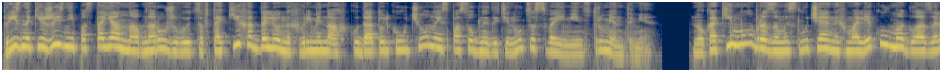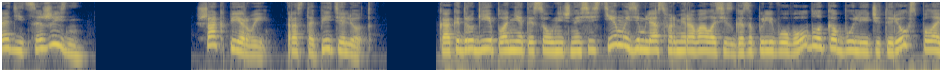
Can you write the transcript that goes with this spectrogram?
Признаки жизни постоянно обнаруживаются в таких отдаленных временах, куда только ученые способны дотянуться своими инструментами. Но каким образом из случайных молекул могла зародиться жизнь? Шаг первый. Растопите лед. Как и другие планеты Солнечной системы, Земля сформировалась из газопылевого облака более 4,5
